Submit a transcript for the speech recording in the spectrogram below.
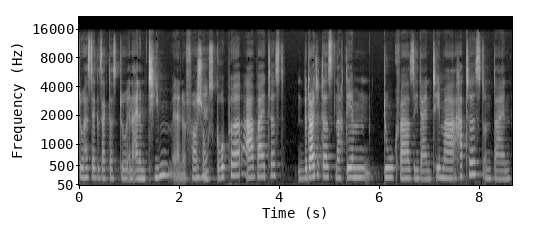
du hast ja gesagt, dass du in einem Team, in einer Forschungsgruppe mhm. arbeitest. Bedeutet das, nachdem du quasi dein Thema hattest und dein,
